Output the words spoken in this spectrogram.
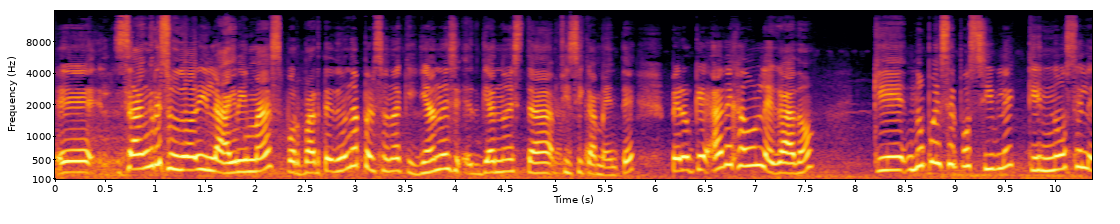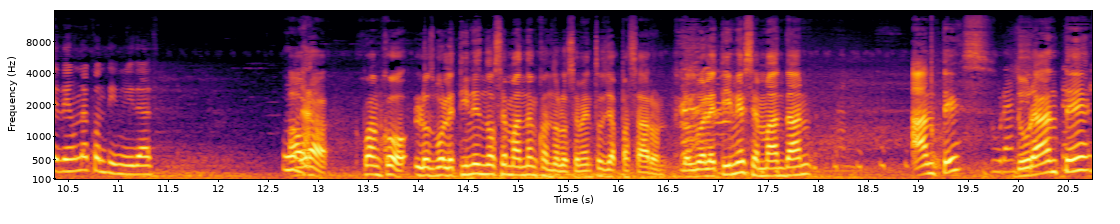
eh, sangre, sudor y lágrimas por parte de una persona que ya no, es- ya no está físicamente, pero que ha dejado un legado que no puede ser posible que no se le dé una continuidad. Una. Ahora, Juanjo, los boletines no se mandan cuando los eventos ya pasaron. Los boletines se mandan antes, durante, Durante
